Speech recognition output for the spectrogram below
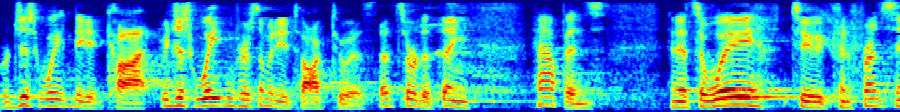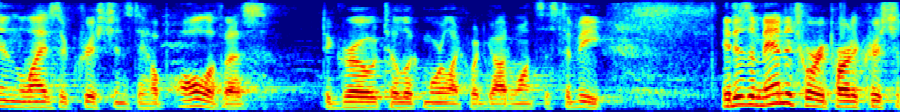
We're just waiting to get caught. We're just waiting for somebody to talk to us. That sort of thing happens. And it's a way to confront sin in the lives of Christians to help all of us to grow to look more like what God wants us to be. It is a mandatory part of Christian.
